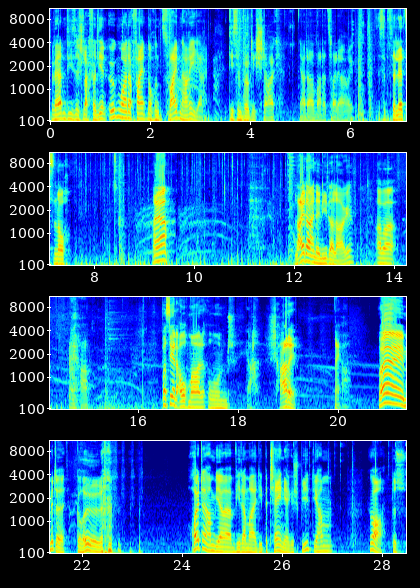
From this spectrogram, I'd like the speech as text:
Wir werden diese Schlacht verlieren. Irgendwo hat der Feind noch einen zweiten Harry. Ja, die sind wirklich stark. Ja, da war der zweite Harry. Das ist jetzt der letzte noch. Naja. Leider eine Niederlage. Aber, naja. Passiert auch mal und ja, schade. Naja. Hey, Mitte. Geil. Heute haben wir wieder mal die Britannia gespielt. Die haben, ja, das,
